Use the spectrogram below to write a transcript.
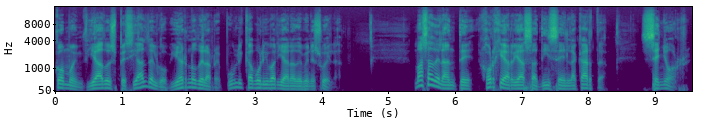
como enviado especial del gobierno de la República Bolivariana de Venezuela. Más adelante, Jorge Arriaza dice en la carta, Señor,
